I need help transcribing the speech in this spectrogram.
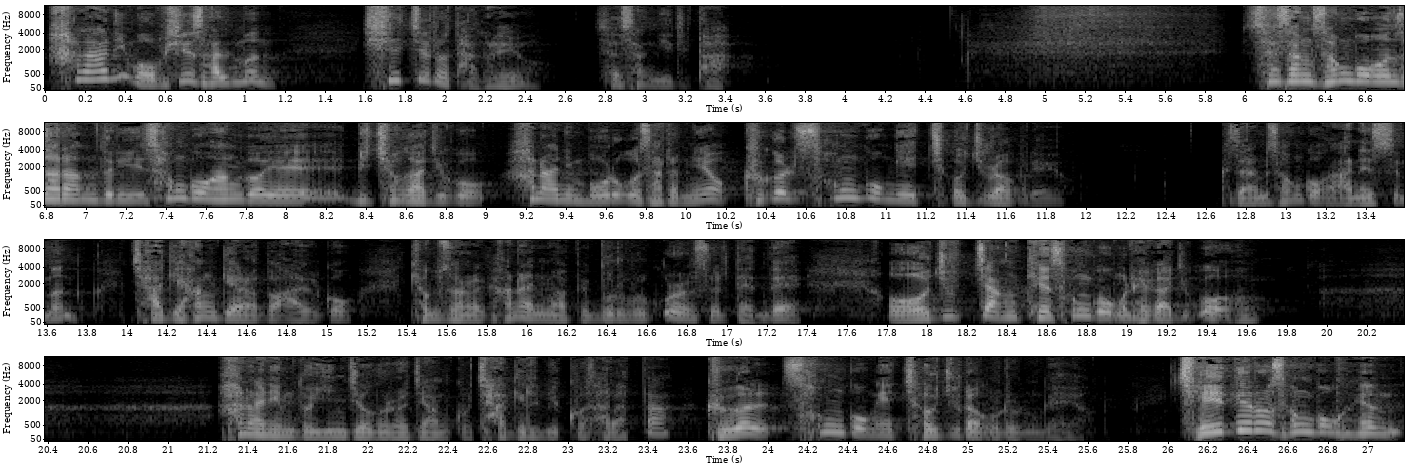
하나님 없이 살면 실제로 다 그래요. 세상 일이 다. 세상 성공한 사람들이 성공한 거에 미쳐가지고 하나님 모르고 살으면요. 그걸 성공의 저주라고 그래요. 그 사람 성공 안 했으면 자기 한계라도 알고 겸손하게 하나님 앞에 무릎을 꿇었을 텐데 어줍지 않게 성공을 해가지고 하나님도 인정을 하지 않고 자기를 믿고 살았다? 그걸 성공의 저주라고 그러는 거예요. 제대로 성공한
